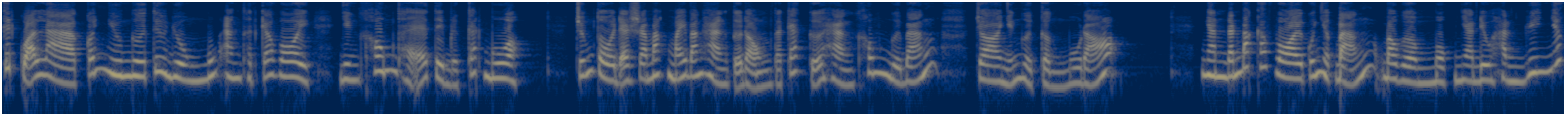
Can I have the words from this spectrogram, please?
Kết quả là có nhiều người tiêu dùng muốn ăn thịt cá voi nhưng không thể tìm được cách mua. Chúng tôi đã ra mắt máy bán hàng tự động tại các cửa hàng không người bán cho những người cần mua đó. Ngành đánh bắt cá voi của Nhật Bản bao gồm một nhà điều hành duy nhất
